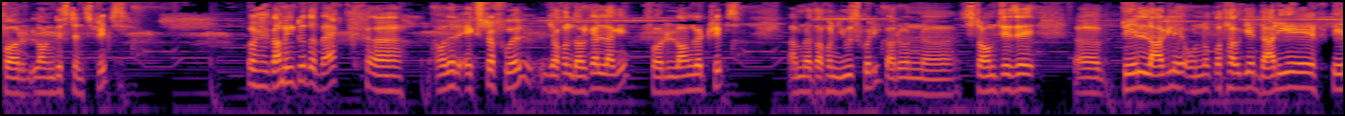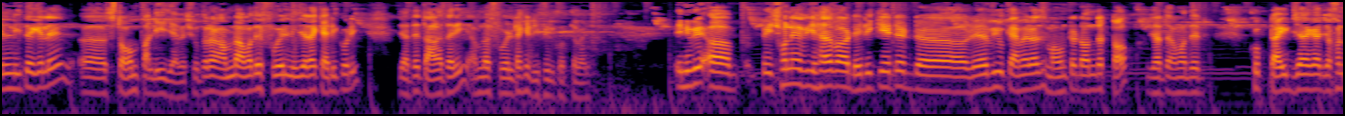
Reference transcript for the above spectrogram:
for long distance trips okay coming to the back আমাদের এক্সট্রা ফুয়েল যখন দরকার লাগে ফর লঙ্গার ট্রিপস আমরা তখন ইউজ করি, কারণ স্টম চেজে তেল লাগলে অন্য কোথাও গিয়ে দাঁড়িয়ে তেল নিতে গেলে স্টম পালিয়ে যাবে। সুতরাং আমরা আমাদের ফুয়েল নিজেরা ক্যারি করি, যাতে তাড়াতাড়ি আমরা ফুয়েলটাকে রিফিল করতে পারি। এনিওয়ে পেছনে we have a dedicated rear view cameras mounted on the top যাতে আমাদের খুব টাইট জায়গায় যখন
